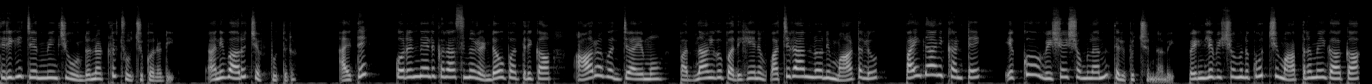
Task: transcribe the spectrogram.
తిరిగి జన్మించి ఉండునట్లు చూచుకొనడి. అని వారు చెప్పుతురు. అయితే కొరిందేలకు రాసిన రెండవ పత్రిక ఆరో అధ్యాయము పద్నాలుగు పదిహేను వచనాల్లోని మాటలు పైదానికంటే ఎక్కువ విశేషములను తెలుపుచున్నవి. పెండ్లి విషయమును గూర్చి మాత్రమే గాక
